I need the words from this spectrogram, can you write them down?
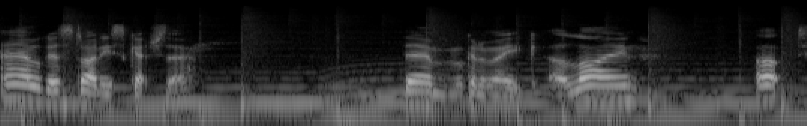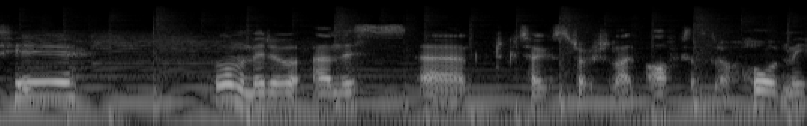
And we're going to start a new sketch there. Then we're going to make a line up here along the middle and this uh, take a construction line off because that's going to hold me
